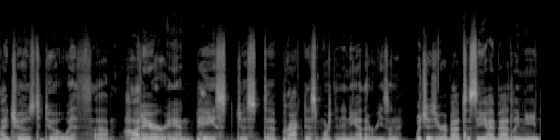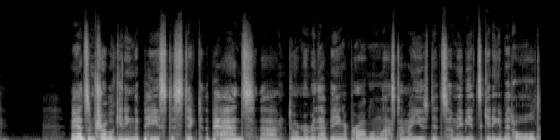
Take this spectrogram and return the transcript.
I chose to do it with uh, hot air and paste, just to practice more than any other reason, which is you're about to see I badly need. I had some trouble getting the paste to stick to the pads. Uh, don't remember that being a problem last time I used it, so maybe it's getting a bit old.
